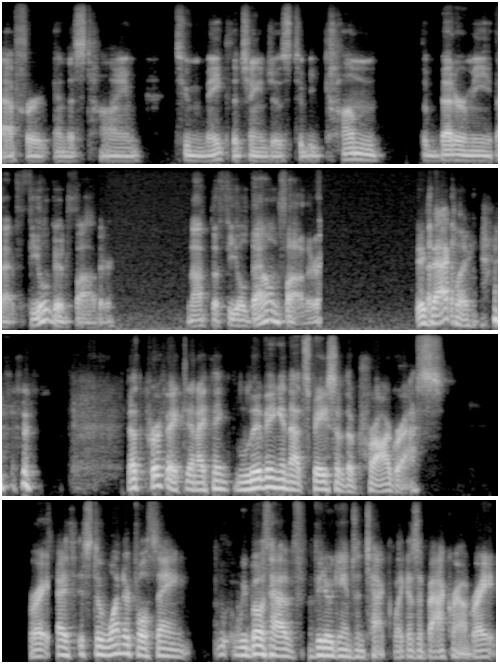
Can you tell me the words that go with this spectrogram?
effort and this time to make the changes to become the better me, that feel good father, not the feel down father. Exactly. That's perfect. And I think living in that space of the progress, right? It's the wonderful thing. We both have video games and tech, like as a background, right?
